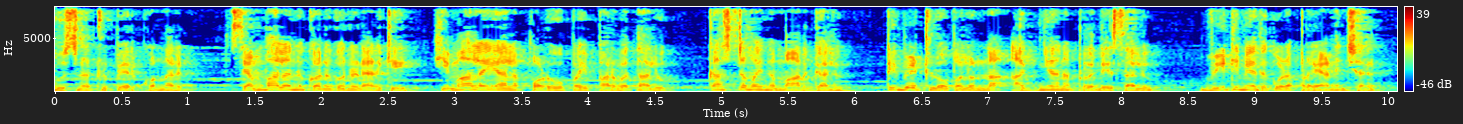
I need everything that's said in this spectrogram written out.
చూసినట్లు పేర్కొన్నారు. శంబాలను కనుగొనడానికి హిమాలయాల పొడవుపై పర్వతాలు కష్టమైన మార్గాలు టిబెట్ లోపలున్న అజ్ఞాన ప్రదేశాలు వీటి మీద కూడా ప్రయాణించారు.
